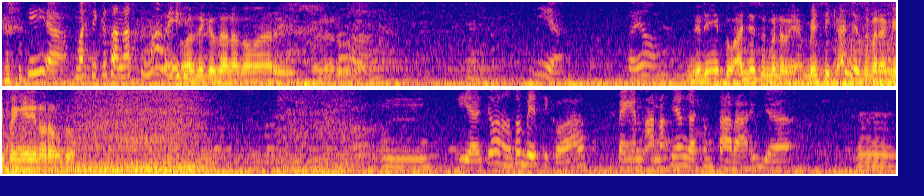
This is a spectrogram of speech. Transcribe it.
iya masih ke sana kemari masih ke sana kemari. Bener bener. iya kayak Jadi itu aja sebenarnya, basic aja sebenarnya yang dipengenin orang tua. Iya sih orang tua basic lah pengen anaknya nggak sengsara aja Hmm.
